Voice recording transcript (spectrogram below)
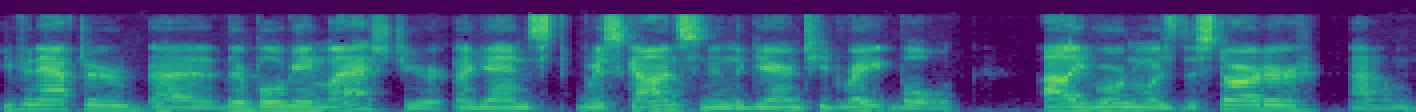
even after uh, their bowl game last year against Wisconsin in the Guaranteed Rate Bowl, Ollie Gordon was the starter um,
